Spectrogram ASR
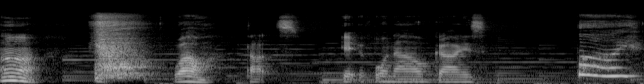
Ah. Uh. Wow, that's it for now, guys. Bye!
